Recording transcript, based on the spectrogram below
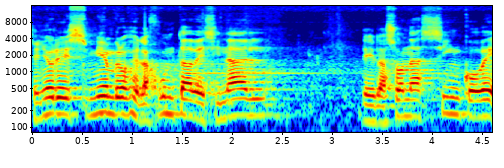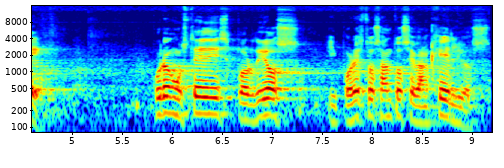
Señores miembros de la Junta Vecinal de la Zona 5B, juran ustedes por Dios y por estos santos evangelios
